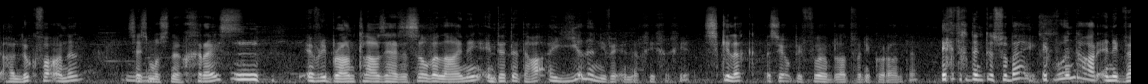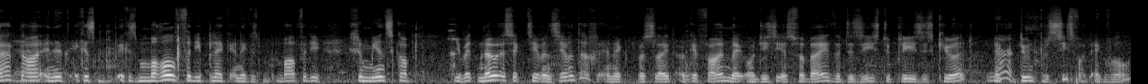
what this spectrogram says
haar look verander. Sy's mos nou grys. Every brown cloud has a silver lining en dit het haar 'n hele nuwe energie gegee. Skielik is sy op die voorblad van die koerante. Ek het gedink dit is verby. Ek woon daar en ek werk daar en het, ek is ek is mal vir die plek en ek is mal vir die gemeenskap Jy weet nou is ek 77 en ek besluit okay fine my audisie is verby the disease to please is cured. Ek doen presies wat ek wil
